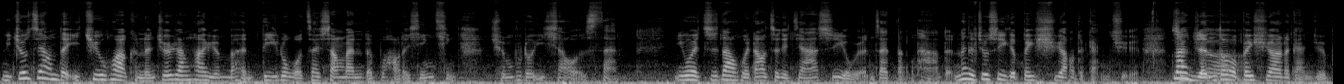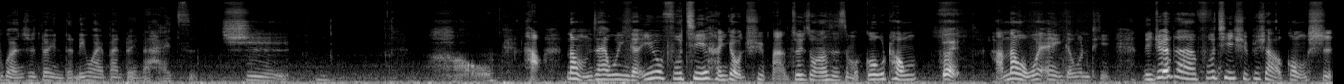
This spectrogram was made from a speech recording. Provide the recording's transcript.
你就这样的一句话，可能就让他原本很低落在上班的不好的心情，全部都一消而散。因为知道回到这个家是有人在等他的，那个就是一个被需要的感觉。那人都有被需要的感觉，不管是对你的另外一半，对你的孩子，是。嗯，好，好，那我们再问一个，因为夫妻很有趣吧，最重要是什么？沟通。对，好，那我问一个问题，你觉得夫妻需不需要有共识？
